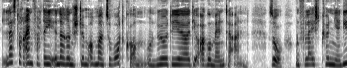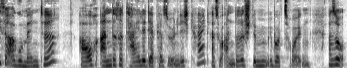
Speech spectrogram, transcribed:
lass doch einfach die inneren Stimmen auch mal zu Wort kommen und hör dir die Argumente an. So, und vielleicht können ja diese Argumente auch andere Teile der Persönlichkeit, also andere Stimmen überzeugen. Also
